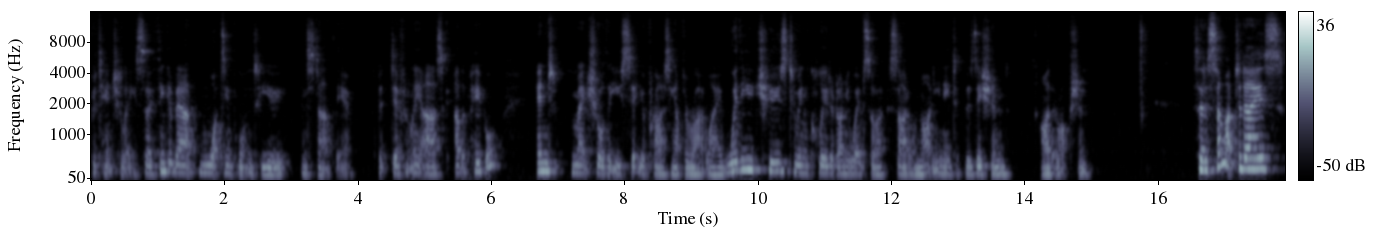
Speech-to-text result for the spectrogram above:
potentially. So think about what's important to you and start there. But definitely ask other people and make sure that you set your pricing up the right way. Whether you choose to include it on your website or not, you need to position either option. So, to sum up today's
